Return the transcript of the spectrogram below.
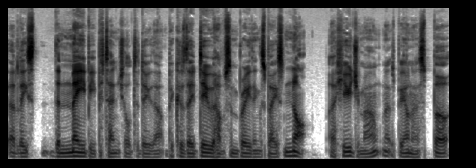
at least there may be potential to do that because they do have some breathing space. Not a huge amount, let's be honest, but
